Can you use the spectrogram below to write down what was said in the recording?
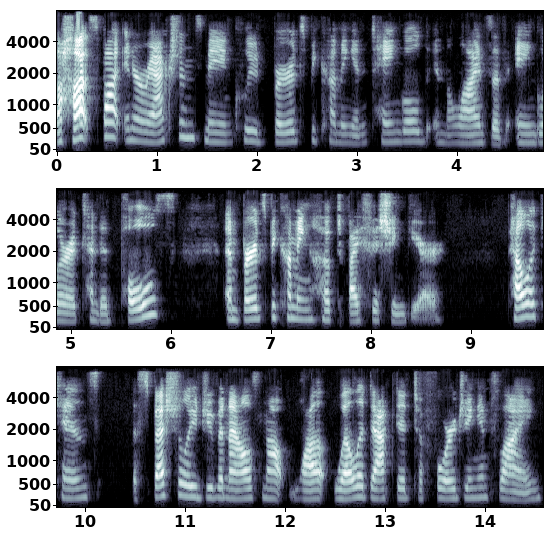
The hotspot interactions may include birds becoming entangled in the lines of angler attended poles and birds becoming hooked by fishing gear. Pelicans, especially juveniles not well adapted to foraging and flying,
